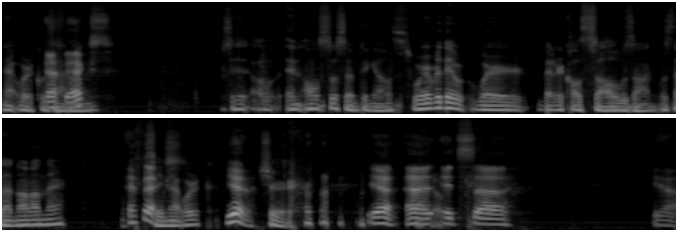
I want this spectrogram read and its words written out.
network was fx Was it oh, and also something else. Wherever they where Better Call Saul was on. Was that not on there? fx Same network? yeah Sure. yeah uh, it's uh yeah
